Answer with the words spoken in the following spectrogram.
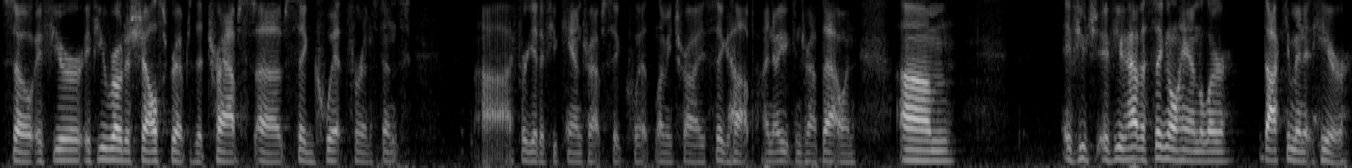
So if, you're, if you wrote a shell script that traps uh, sigquit, for instance, uh, I forget if you can trap sigquit. Let me try sighup. I know you can trap that one. Um, if, you, if you have a signal handler, document it here.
